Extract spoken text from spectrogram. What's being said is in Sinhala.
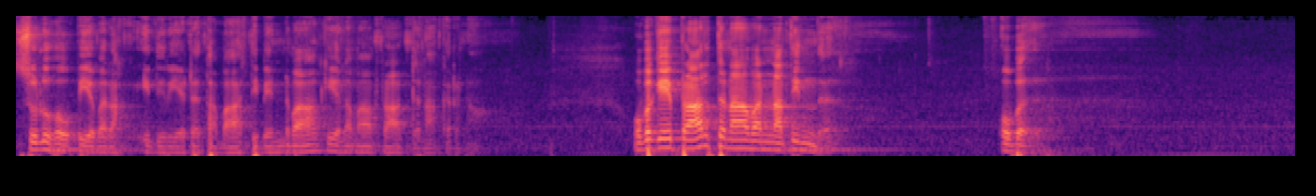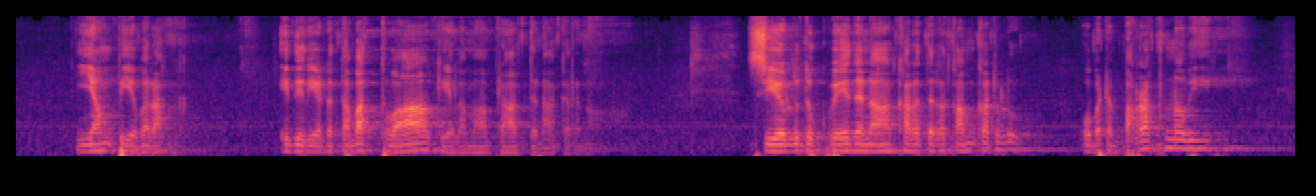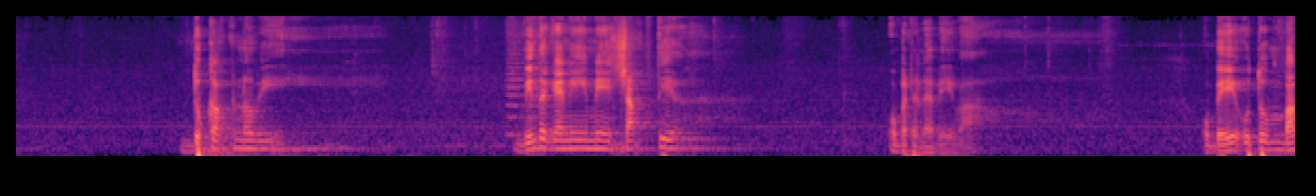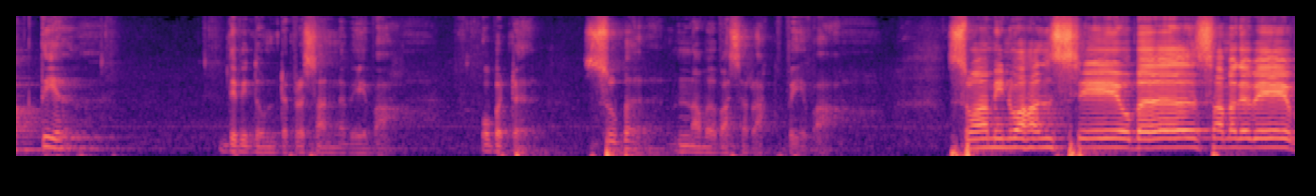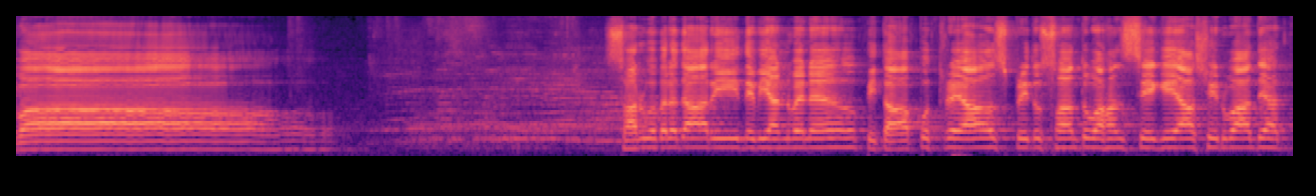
සුළු හෝ පියවරක් ඉදිරියට තබා තිබෙන්නවා කියලා මා ප්‍රාර්ථනා කරනවා. ඔබගේ ප්‍රාර්ථනාවන් අතින්ද ඔබ යම් පියවරක් ඉදිරියට තබත්වා කියලා මා ප්‍රාර්ථනා කරනවා. සියලු දුක් වේදනා කරදර කම්කටොළු ඔබට බරක් නොවී දුකක් නොවී බිඳ ගැනීමේ ශක්තිය ඔබට ලැබේවා. ඔබේ උතුම් භක්තිය දෙවිදුන්ට ප්‍රසන්න වේවා. ඔබට සුබ නව වසරක් වේවා. ස්වාමින් වහන්සේ ඔබ සමග වේවා. සර්ව බලධාරී දෙවියන් වන පිතා පුත්‍රයා ස්ප්‍රිතු සාන්තු වහන්සේගේ ආශිර්වාදයත්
